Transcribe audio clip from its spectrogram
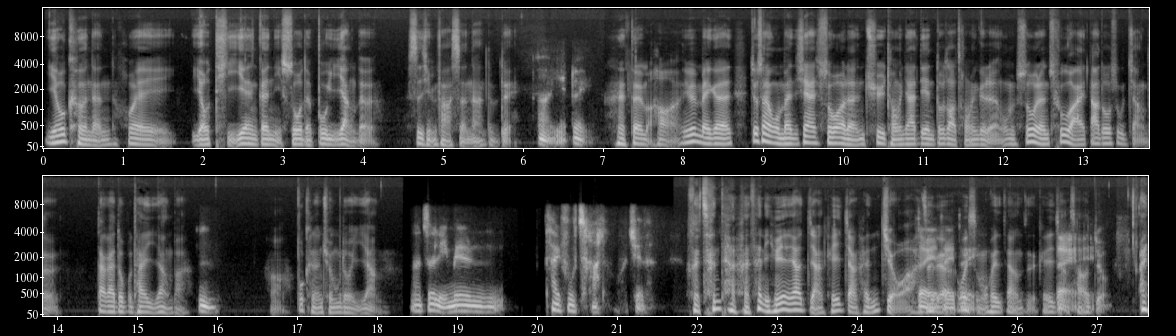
也有可能会有体验跟你说的不一样的。事情发生啊，对不对？啊，也对，对嘛，哈，因为每个人，就算我们现在所有人去同一家店都找同一个人，我们所有人出来，大多数讲的大概都不太一样吧？嗯，好，不可能全部都一样。那这里面太复杂了，我觉得。真的，那里面要讲，可以讲很久啊。对对对，这个为什么会这样子？可以讲超久。哎，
